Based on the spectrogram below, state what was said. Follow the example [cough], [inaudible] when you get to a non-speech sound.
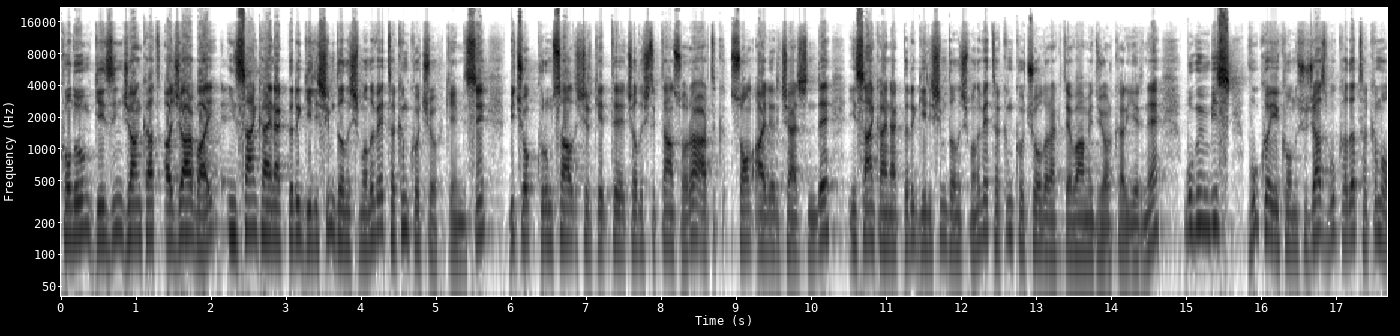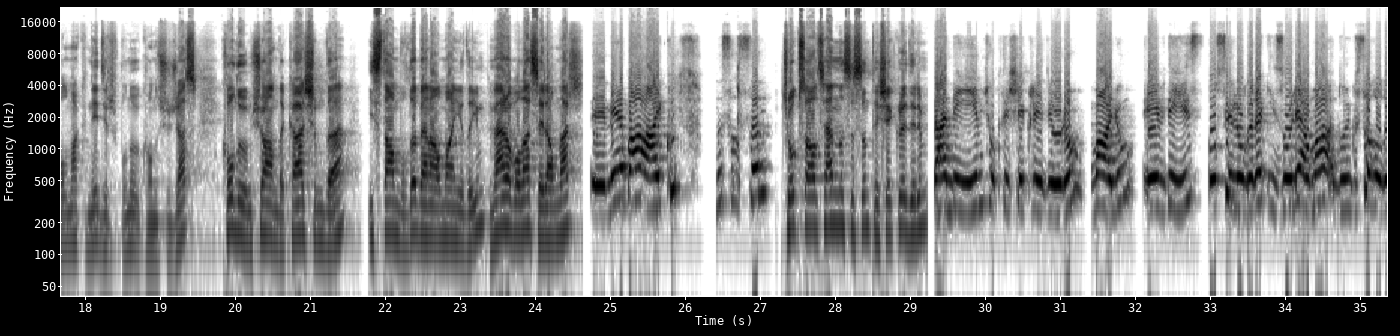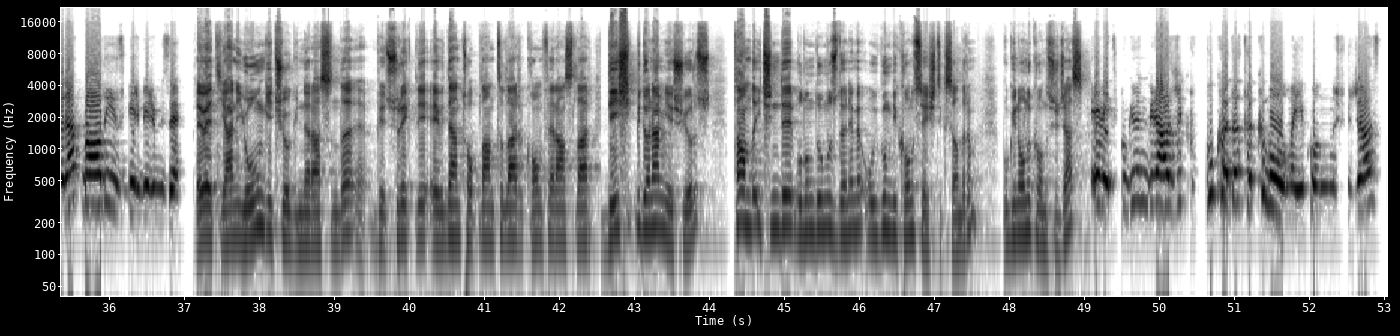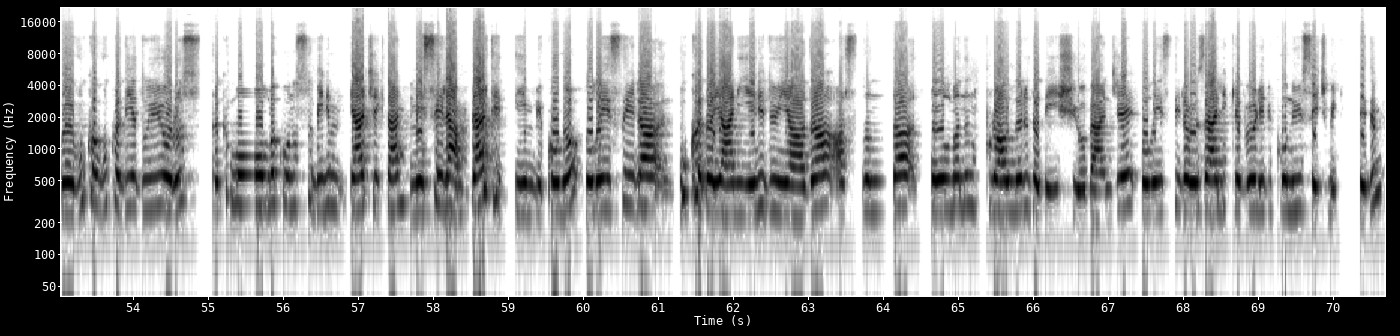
Konuğum Gezin Cankat Acarbay, insan kaynakları gelişim danışmanı ve takım koçu kendisi. Birçok kurumsal şirkette çalıştıktan sonra artık son aylar içerisinde insan kaynakları gelişim danışmanı ve takım koçu olarak devam ediyor kariyerine. Bugün biz VUCA'yı konuşacağız. VUCA'da takım olmak nedir bunu konuşacağız. Konuğum şu anda karşımda İstanbul'da ben Almanya'dayım. Merhabalar, selamlar. E, merhaba Aykut. Nasılsın? Çok sağ ol. Sen nasılsın? Teşekkür ederim. Ben de iyiyim. Çok teşekkür ediyorum. Malum evdeyiz. Sosyal olarak izole ama duygusal olarak bağlıyız birbirimize. Evet yani yoğun geçiyor günler aslında. Sürekli evden toplantılar, konferanslar, değişik bir dönem yaşıyoruz. Tam da içinde bulunduğumuz döneme uygun bir konu seçtik sanırım. Bugün onu konuşacağız. Evet bugün birazcık VUCA'da takım olmayı konuşacağız. VUCA VUCA diye duyuyoruz takım olma konusu benim gerçekten meselem, dert ettiğim bir konu. Dolayısıyla bu kadar yani yeni dünyada aslında olmanın kuralları da değişiyor bence. Dolayısıyla özellikle böyle bir konuyu seçmek istedim.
